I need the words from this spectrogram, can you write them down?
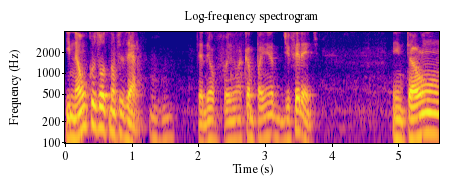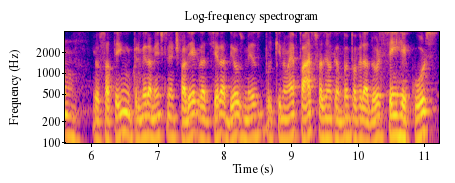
e não o que os outros não fizeram. Uhum. Entendeu? Foi uma campanha diferente. Então, eu só tenho, primeiramente, que a gente falei, agradecer a Deus mesmo, porque não é fácil fazer uma campanha para vereador sem recurso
